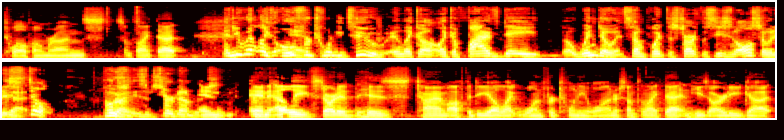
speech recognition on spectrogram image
12 home runs, something like that. And he went like 0 and, for 22 in like a like a five day uh, window at some point to start the season. Also, and it is yeah. still posting right. these absurd numbers. And and Elly started his time off the DL like one for twenty one or something like that, and he's already got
